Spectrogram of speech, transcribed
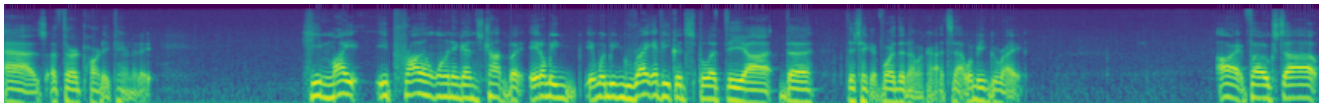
as a third party candidate. He might, he probably won't win against Trump, but it'll be, it would be great if he could split the, uh, the, the ticket for the Democrats. That would be great. All right, folks, uh,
